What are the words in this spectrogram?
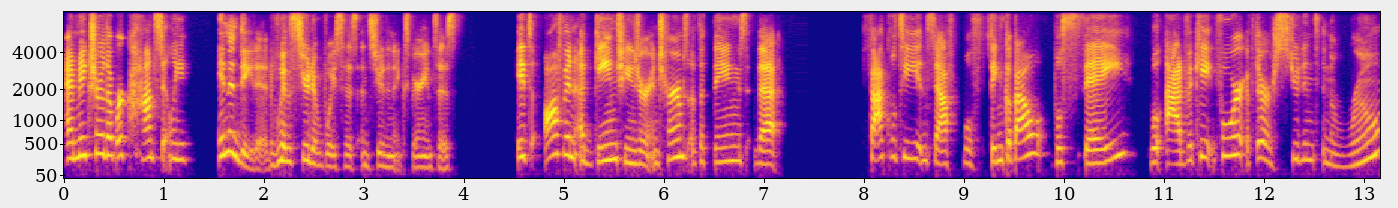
and make sure that we're constantly inundated with student voices and student experiences. It's often a game changer in terms of the things that faculty and staff will think about, will say, will advocate for. If there are students in the room,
